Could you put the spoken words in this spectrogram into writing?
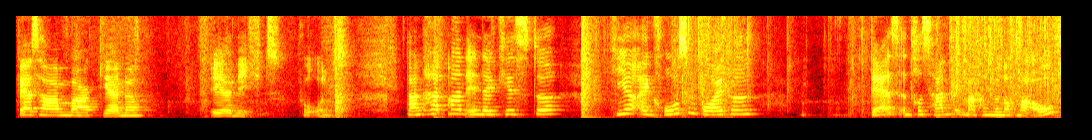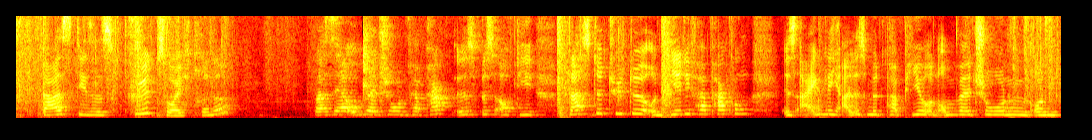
Wer es haben mag, gerne. Eher nichts für uns. Dann hat man in der Kiste hier einen großen Beutel. Der ist interessant, den machen wir nochmal auf. Da ist dieses Kühlzeug drin, was sehr umweltschonend verpackt ist, bis auf die Plastetüte. Und hier die Verpackung ist eigentlich alles mit Papier und umweltschonend und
